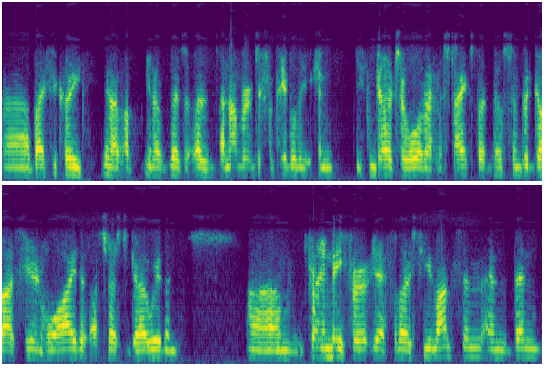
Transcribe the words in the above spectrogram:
uh, basically, you know, uh, you know, there's a, a number of different people that you can you can go to all around the states, but there's some good guys here in Hawaii that I chose to go with and um, trained me for yeah for those few months, and and then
